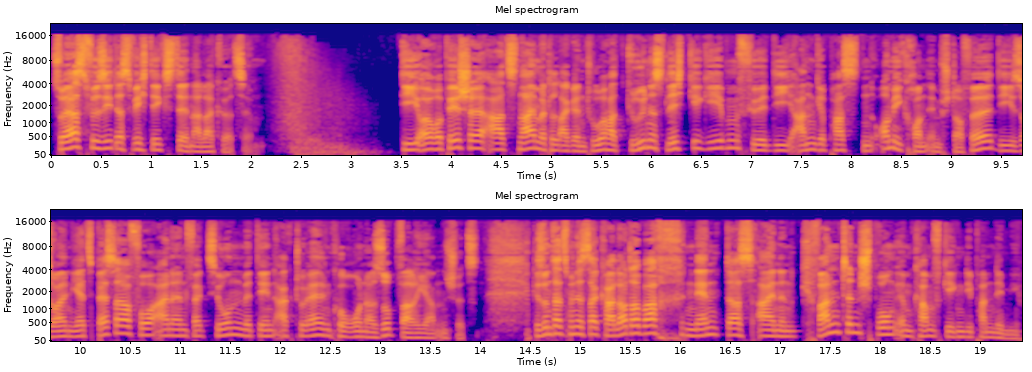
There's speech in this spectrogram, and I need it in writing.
Zuerst für Sie das Wichtigste in aller Kürze. Die Europäische Arzneimittelagentur hat grünes Licht gegeben für die angepassten Omikron-Impfstoffe. Die sollen jetzt besser vor einer Infektion mit den aktuellen Corona-Subvarianten schützen. Gesundheitsminister Karl Lauterbach nennt das einen Quantensprung im Kampf gegen die Pandemie.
